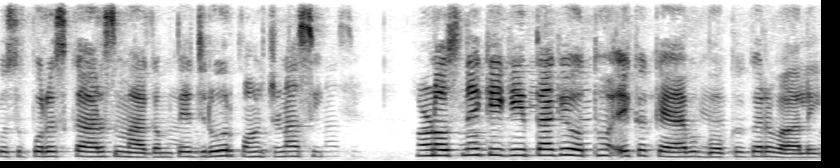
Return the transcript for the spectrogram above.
ਉਸ ਪੁਰਸਕਾਰ ਸਮਾਗਮ ਤੇ ਜ਼ਰੂਰ ਪਹੁੰਚਣਾ ਸੀ। ਹੁਣ ਉਸਨੇ ਕੀ ਕੀਤਾ ਕਿ ਉੱਥੋਂ ਇੱਕ ਕੈਬ ਬੁੱਕ ਕਰਵਾ ਲਈ।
